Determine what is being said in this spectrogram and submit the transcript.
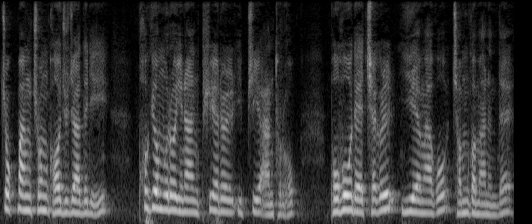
쪽방촌 거주자들이 폭염으로 인한 피해를 입지 않도록 보호 대책을 이행하고 점검하는 데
